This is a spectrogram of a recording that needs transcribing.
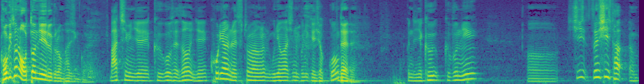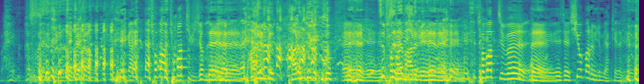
거기서는 어떤 일을 그럼 하신 거예요? 마침 이제 그곳에서 이제 코리안 레스토랑을 운영하시는 분이 계셨고, 네네. 근데 이제 그 그분이 어 시, 스시사 음, 발음이 죄송합니다. 그러니까 초밥 초밥집이죠. 네, 네. 발음도- 발음도 계속, 네. 씁쓸해, 발음이. 네, 네. 초밥집을 네. 네, 이제 시오 발음이 좀 약해가지고 네.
